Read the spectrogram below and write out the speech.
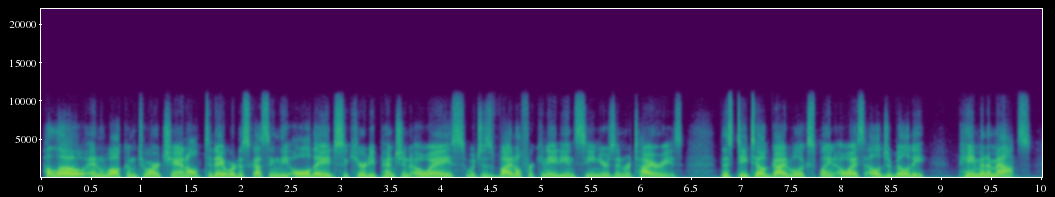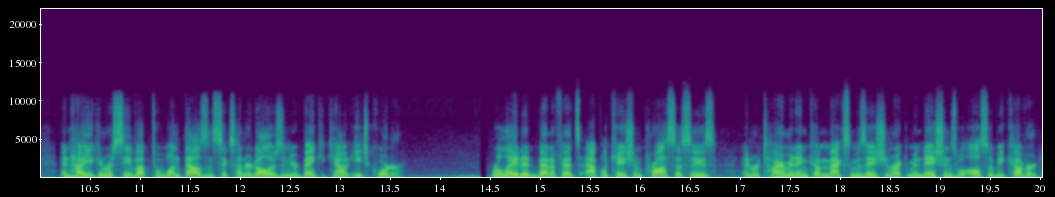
Hello and welcome to our channel. Today we're discussing the Old Age Security Pension OAS, which is vital for Canadian seniors and retirees. This detailed guide will explain OAS eligibility, payment amounts, and how you can receive up to $1,600 in your bank account each quarter. Related benefits, application processes, and retirement income maximization recommendations will also be covered.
